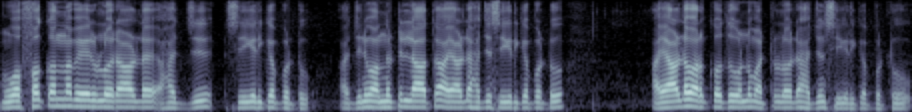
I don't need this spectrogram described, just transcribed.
മുവഫക്ക് എന്ന പേരുള്ള ഒരാളുടെ ഹജ്ജ് സ്വീകരിക്കപ്പെട്ടു. ഹജ്ജിന് വന്നിട്ടില്ലാത്ത അയാളുടെ ഹജ്ജ് സ്വീകരിക്കപ്പെട്ടു. അയാളുടെ വർക്കൗത്ത് കൊണ്ട് മറ്റുള്ളവരുടെ ഹജ്ജും സ്വീകരിക്കപ്പെട്ടു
